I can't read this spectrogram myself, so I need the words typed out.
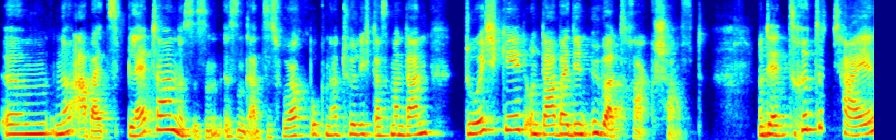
ähm, ne, Arbeitsblättern, das ist ein, ist ein ganzes Workbook natürlich, dass man dann durchgeht und dabei den Übertrag schafft. Und der mhm. dritte Teil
